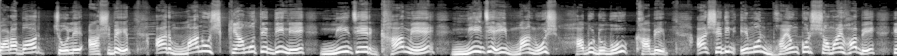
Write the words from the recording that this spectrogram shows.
বরাবর চলে আসবে। আর মানুষ কেমতের দিনে নিজের ঘামে নিজেই মানুষ হাবুডুবু খাবে। আর সেদিন এমন ভয়ঙ্কর সময় হবে কি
